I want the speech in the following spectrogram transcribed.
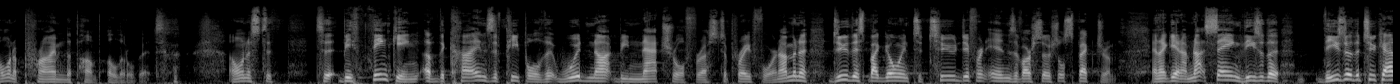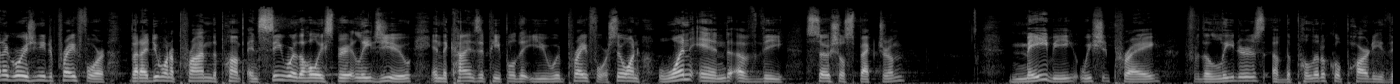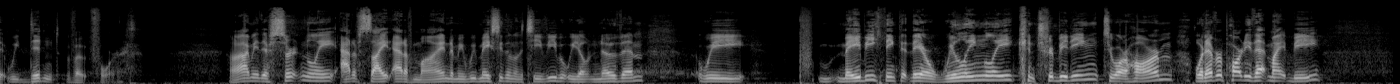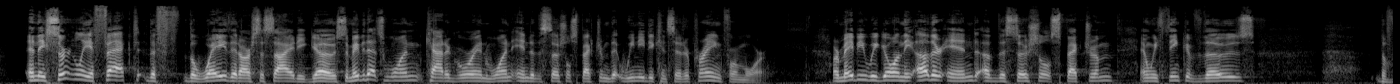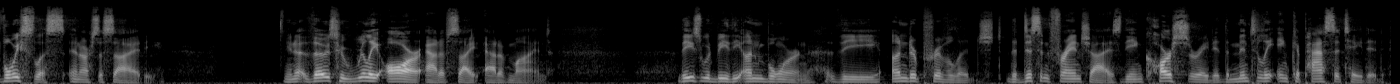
I want to prime the pump a little bit. I want us to, to be thinking of the kinds of people that would not be natural for us to pray for. And I'm going to do this by going to two different ends of our social spectrum. And again, I'm not saying these are the, these are the two categories you need to pray for, but I do want to prime the pump and see where the Holy Spirit leads you in the kinds of people that you would pray for. So, on one end of the social spectrum, maybe we should pray for the leaders of the political party that we didn't vote for. Uh, I mean, they're certainly out of sight, out of mind. I mean, we may see them on the TV, but we don't know them. We maybe think that they are willingly contributing to our harm, whatever party that might be. And they certainly affect the, the way that our society goes. So maybe that's one category and one end of the social spectrum that we need to consider praying for more. Or maybe we go on the other end of the social spectrum and we think of those, the voiceless in our society you know, those who really are out of sight, out of mind. These would be the unborn, the underprivileged, the disenfranchised, the incarcerated, the mentally incapacitated.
